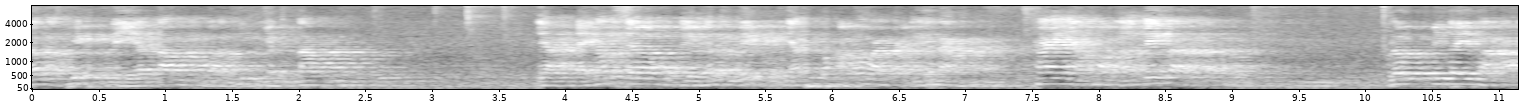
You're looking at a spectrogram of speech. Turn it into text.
Đó là thuyết địa tâm và thuyết nhật tâm. Và để nói sơ một điều để mình biết giả thuyết khoa học nó quan trọng như thế nào. Hai nhà khoa học nổi tiếng là Plutarch và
